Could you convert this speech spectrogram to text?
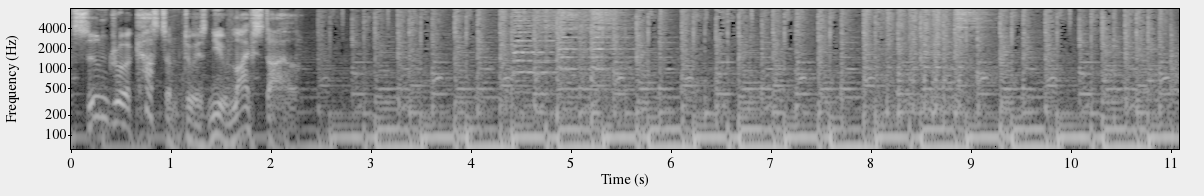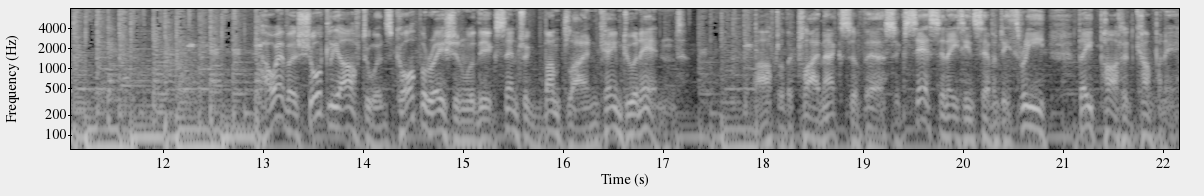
soon grew accustomed to his new lifestyle. However, shortly afterwards, cooperation with the eccentric Buntline came to an end. After the climax of their success in 1873, they parted company.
